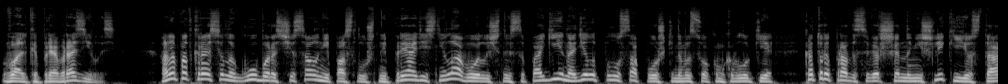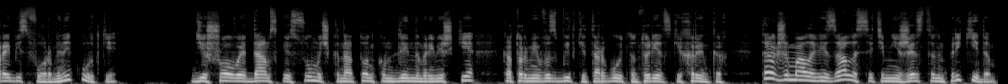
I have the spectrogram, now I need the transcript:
Валька преобразилась. Она подкрасила губы, расчесала непослушные пряди, сняла войлочные сапоги и надела полусапожки на высоком каблуке, которые, правда, совершенно не шли к ее старой бесформенной куртке. Дешевая дамская сумочка на тонком длинном ремешке, которыми в избытке торгуют на турецких рынках, также мало вязалась с этим неженственным прикидом.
